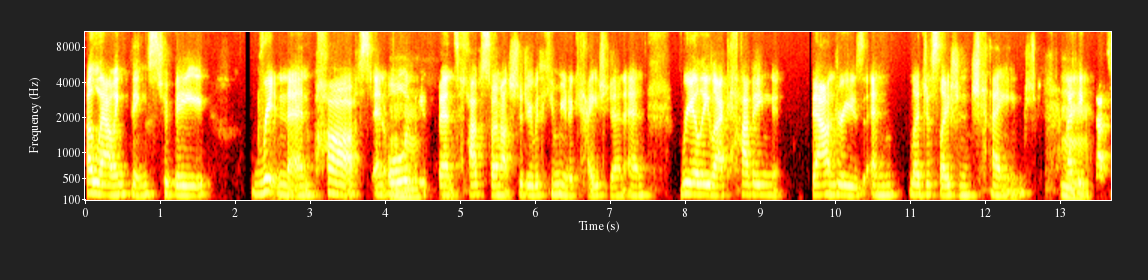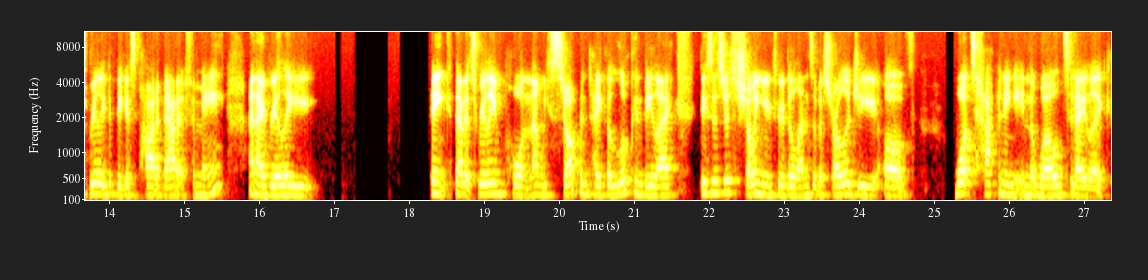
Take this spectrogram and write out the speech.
allowing things to be written and passed. And all mm-hmm. of these events have so much to do with communication and really like having boundaries and legislation changed. And mm. I think mm. that's really the biggest part about it for me. And I really think that it's really important that we stop and take a look and be like, this is just showing you through the lens of astrology of what's happening in the world today. Like,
